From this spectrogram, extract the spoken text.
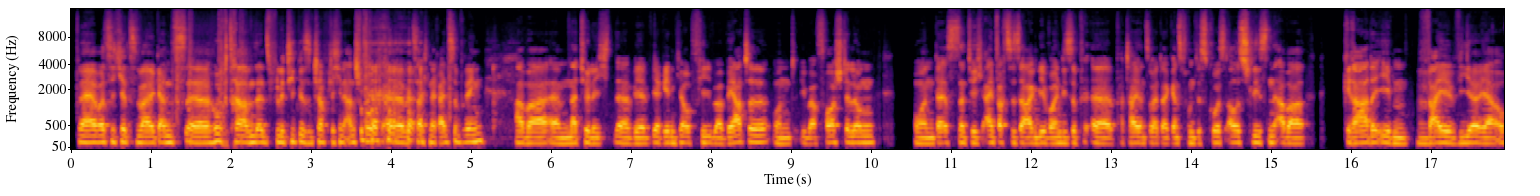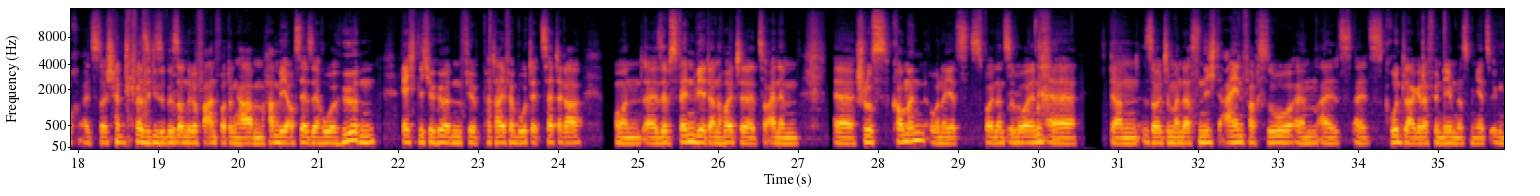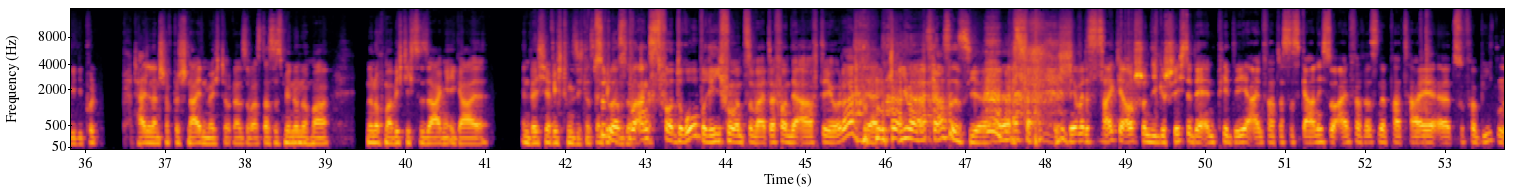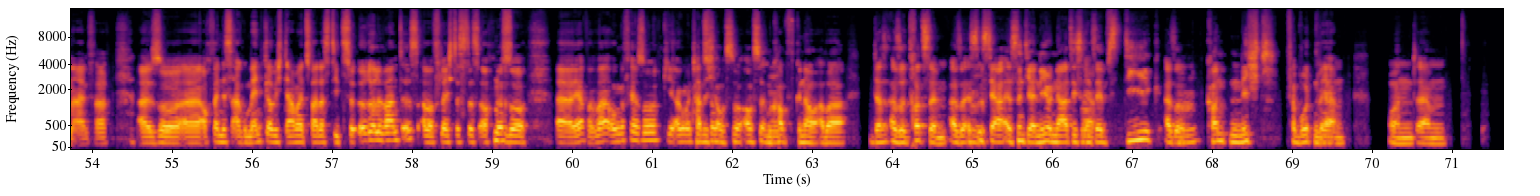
naja, was ich jetzt mal ganz äh, hochtrabend als politikwissenschaftlichen Anspruch äh, bezeichne, reinzubringen. Aber ähm, natürlich, äh, wir, wir reden hier auch viel über Werte und über Vorstellungen. Und da ist es natürlich einfach zu sagen, wir wollen diese äh, Partei und so weiter ganz vom Diskurs ausschließen, aber gerade eben, weil wir ja auch als Deutschland quasi diese besondere Verantwortung haben, haben wir auch sehr, sehr hohe Hürden, rechtliche Hürden für Parteiverbote etc. Und äh, selbst wenn wir dann heute zu einem äh, Schluss kommen, ohne jetzt spoilern zu mhm. wollen, äh, dann sollte man das nicht einfach so ähm, als, als Grundlage dafür nehmen, dass man jetzt irgendwie die Parteienlandschaft beschneiden möchte oder sowas. Das ist mir nur mhm. noch mal nur noch mal wichtig zu sagen, egal in welche Richtung sich das entwickelt. Du hast sollte. Angst vor Drohbriefen und so weiter von der AfD, oder? Ja, liebe das Hasses hier. ja, aber das zeigt ja auch schon die Geschichte der NPD einfach, dass es gar nicht so einfach ist, eine Partei äh, zu verbieten einfach. Also äh, auch wenn das Argument, glaube ich, damals war, dass die zu irrelevant ist, aber vielleicht ist das auch nur so, äh, ja, war ungefähr so die Argumentation. Hatte ich auch so, auch so im mhm. Kopf, genau, aber das, also trotzdem, also es mhm. ist ja, es sind ja Neonazis ja. und selbst die, also mhm. konnten nicht verboten werden. Ja. Und ähm,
